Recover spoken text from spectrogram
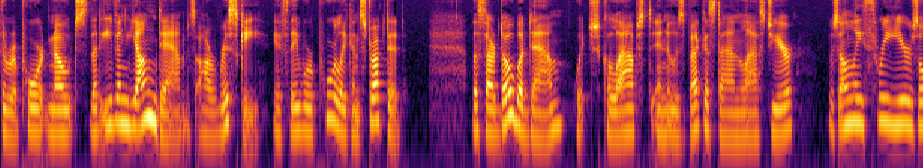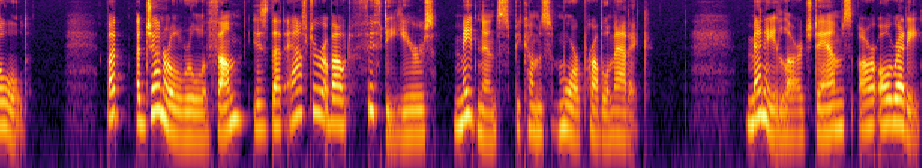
The report notes that even young dams are risky if they were poorly constructed. The Sardoba Dam, which collapsed in Uzbekistan last year, was only three years old. A general rule of thumb is that after about 50 years, maintenance becomes more problematic. Many large dams are already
